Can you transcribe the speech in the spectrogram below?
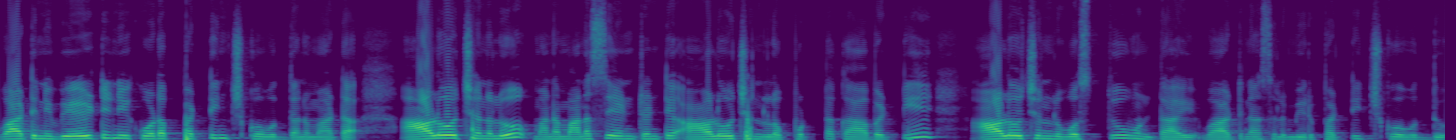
వాటిని వేటిని కూడా పట్టించుకోవద్దనమాట ఆలోచనలు మన మనసు ఏంటంటే ఆలోచనల పుట్ట కాబట్టి ఆలోచనలు వస్తూ ఉంటాయి. వాటిని అసలు మీరు పట్టించుకోవద్దు.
